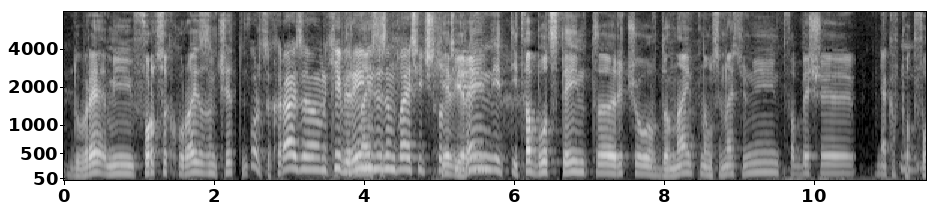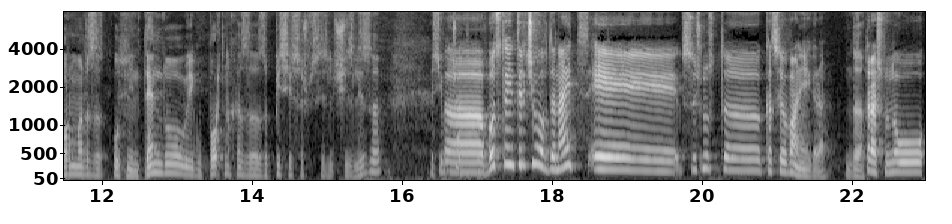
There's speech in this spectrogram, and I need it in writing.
Добре, ми Forza Horizon 4, Forza Horizon, Heavy Rain 15. излиза на 24 Heavy Rain и, и това Bloodstained Ritual of the Night на 18 юни, това беше някакъв платформър за, от Nintendo и го портнаха за, за PC, всъщност ще излиза. И Bloodstained Ritual of the Night е всъщност Castlevania игра. Да. Страшно много,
